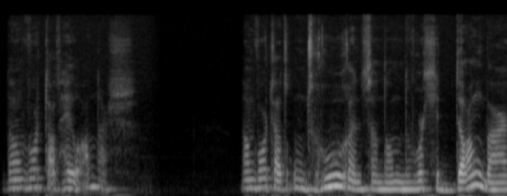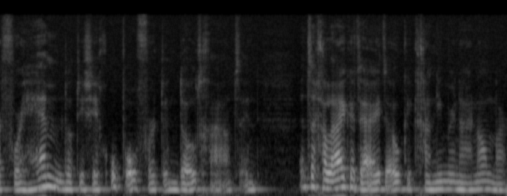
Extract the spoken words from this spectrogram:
dan wordt dat heel anders dan wordt dat ontroerend en dan word je dankbaar voor hem dat hij zich opoffert en doodgaat. En, en tegelijkertijd ook, ik ga niet meer naar een ander.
